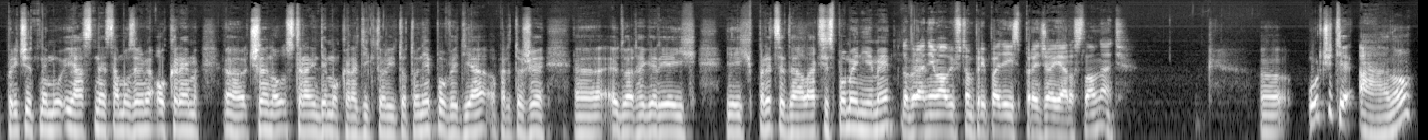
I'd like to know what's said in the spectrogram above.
príčetnému jasné, samozrejme okrem e, členov strany demokrati, ktorí toto nepovedia, pretože e, Eduard Heger je ich, je ich predseda, ale ak si spomenieme... Dobre, a nemal by v tom prípade ísť preč aj Jaroslav Naď? Uh, určite áno,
